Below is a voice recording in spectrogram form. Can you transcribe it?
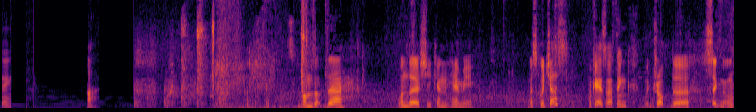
Thing. Mom's up there. Wonder if she can hear me. ¿Me escuchas? Okay, so I think we dropped the signal.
